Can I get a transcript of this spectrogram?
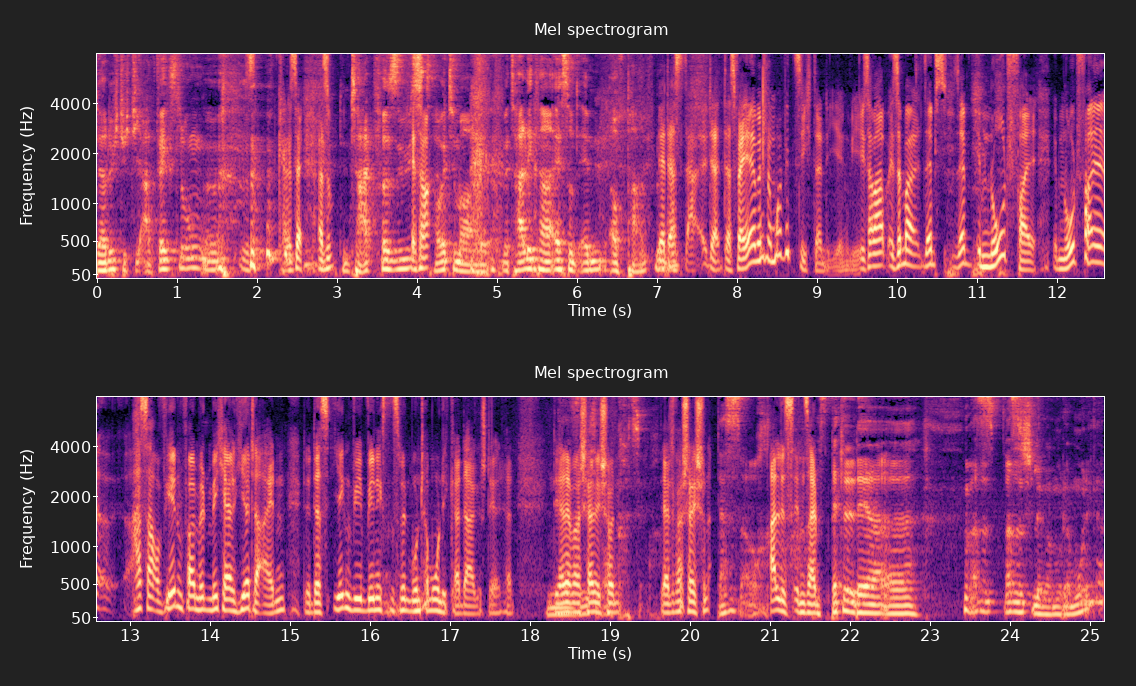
dadurch durch die Abwechslung äh, ja, also, den Tag versüßt. Mal- Heute mal Metallica S&M auf Panflöten. ja, das, da- das wäre ja aber nochmal witzig dann irgendwie. Ich sag mal, ich sag mal selbst, selbst im Notfall, im Notfall hast du auf jeden Fall mit Michael Hirte einen, der das irgendwie wenigstens mit Mundharmonika dargestellt hat. Der hat ja wahrscheinlich ist- schon, oh Gott, der hat wahrscheinlich schon Das ist auch alles in seinem Battle der. Äh, was, ist, was ist schlimmer, Mundharmonika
